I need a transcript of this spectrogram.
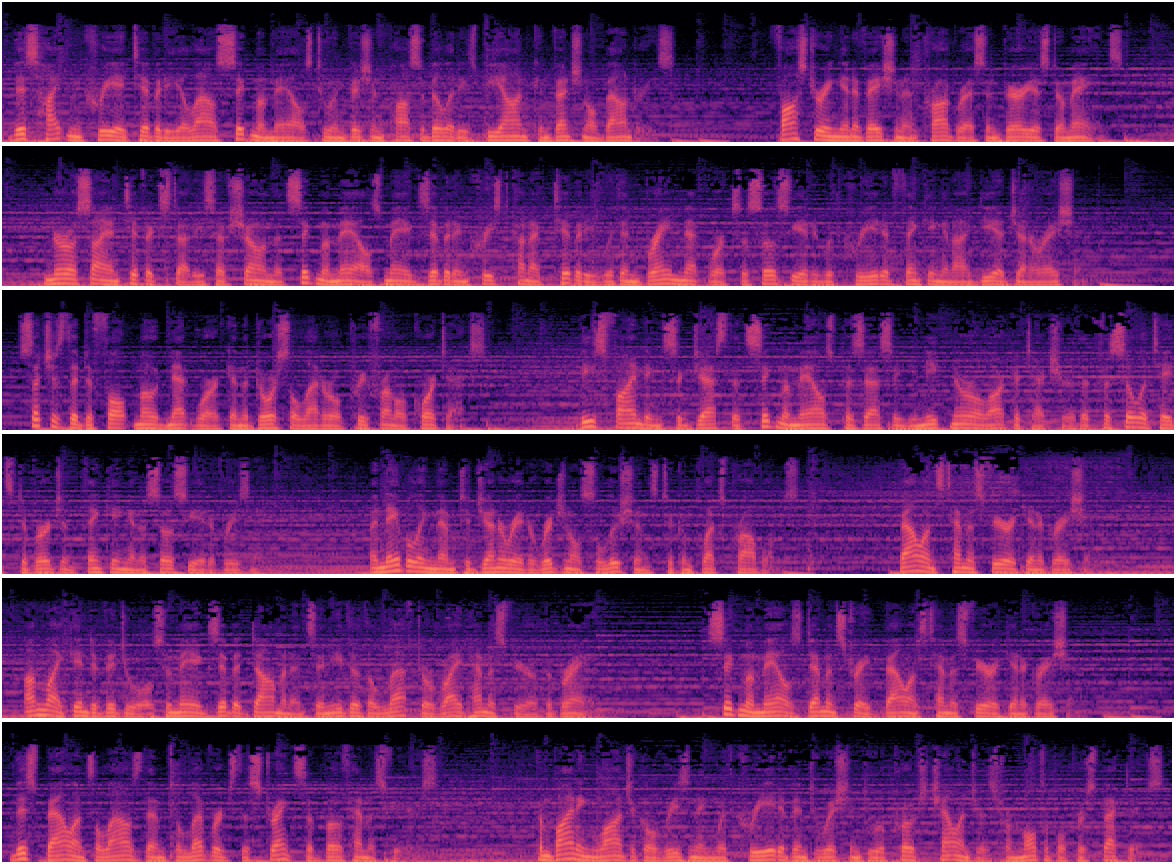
This heightened creativity allows Sigma males to envision possibilities beyond conventional boundaries, fostering innovation and progress in various domains. Neuroscientific studies have shown that Sigma males may exhibit increased connectivity within brain networks associated with creative thinking and idea generation, such as the default mode network and the dorsolateral prefrontal cortex. These findings suggest that Sigma males possess a unique neural architecture that facilitates divergent thinking and associative reasoning, enabling them to generate original solutions to complex problems. Balanced hemispheric integration. Unlike individuals who may exhibit dominance in either the left or right hemisphere of the brain, Sigma males demonstrate balanced hemispheric integration. This balance allows them to leverage the strengths of both hemispheres combining logical reasoning with creative intuition to approach challenges from multiple perspectives.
